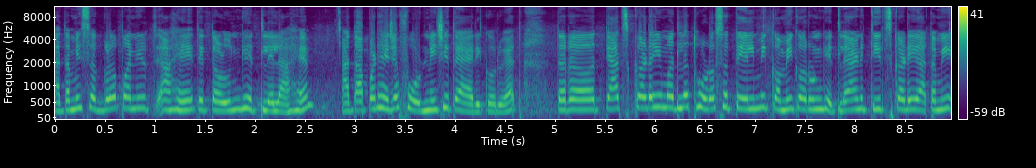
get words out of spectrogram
आता मी सगळं पनीर आहे ते तळून घेतलेलं आहे. आता आपण ह्याच्या फोडणीची तयारी करूयात. तर त्याच कढईमधलं थोडंसं तेल मी कमी करून घेतलं आहे आणि तीच कढई आता मी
